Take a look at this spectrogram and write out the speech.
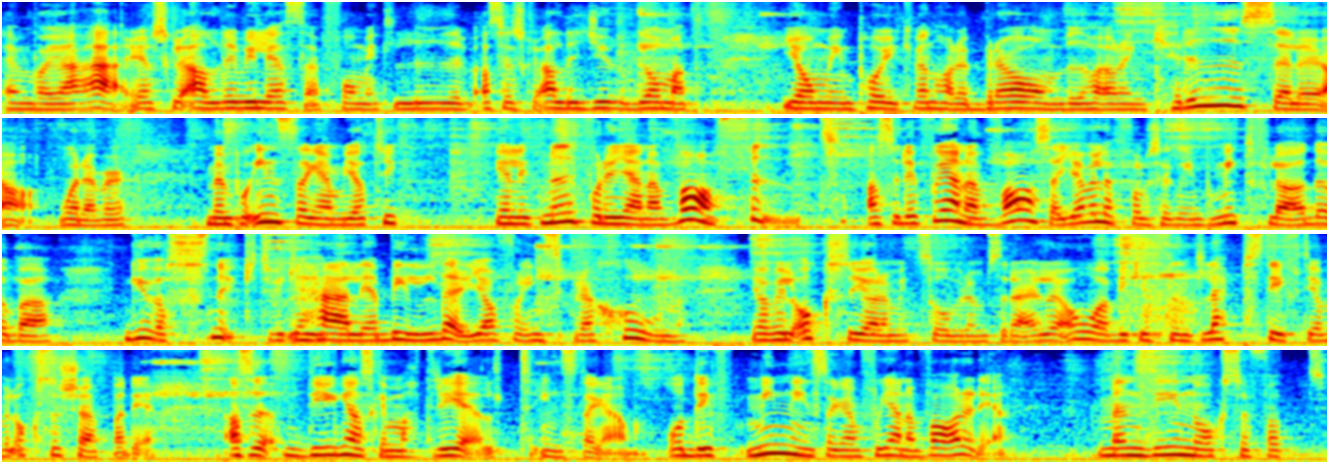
än vad jag är. Jag skulle aldrig vilja så här, få mitt liv, alltså jag skulle aldrig ljuga om att jag och min pojkvän har det bra, om vi har en kris eller ja, whatever. Men på Instagram, jag tycker Enligt mig får det gärna vara fint. Alltså det får gärna vara så här, jag vill att folk ska gå in på mitt flöde och bara Gud vad snyggt, vilka härliga bilder, jag får inspiration. Jag vill också göra mitt sovrum sådär. Eller åh vilket fint läppstift, jag vill också köpa det. Alltså det är ganska materiellt Instagram. Och det, min Instagram får gärna vara det. Men det är nog också för att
